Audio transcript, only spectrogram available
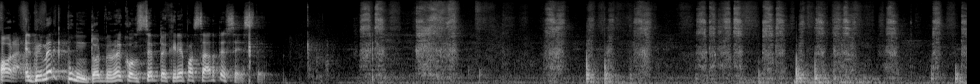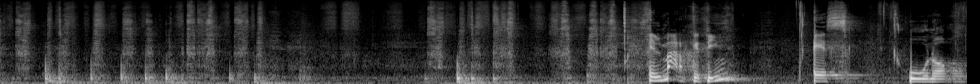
Ahora, el primer punto, el primer concepto que quería pasarte es este. El marketing es uno.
